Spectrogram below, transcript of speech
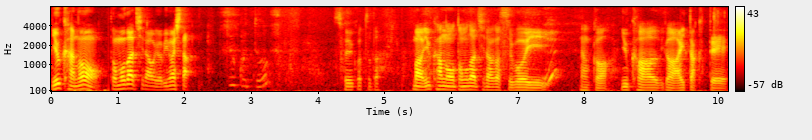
ゆかの友達らを呼びました。どういうこと？そういうことだ。まあゆかの友達らがすごいなんかゆかが会いたくて。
